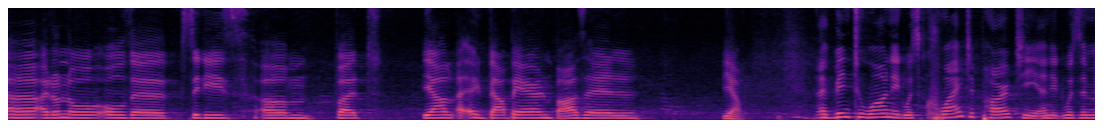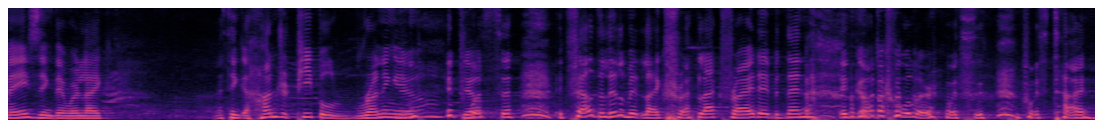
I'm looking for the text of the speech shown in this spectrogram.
uh, I don't know all the cities, um, but yeah, in Bern, Basel, yeah. I've been to one, it was quite a party and it was amazing. There were like, I think, 100 people running in. It, yeah. was, uh, it felt a little bit like Fri- Black Friday, but then it got cooler with, with time.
